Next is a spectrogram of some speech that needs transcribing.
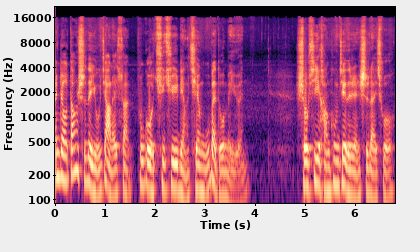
按照当时的油价来算，不过区区两千五百多美元。熟悉航空界的人士来说，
